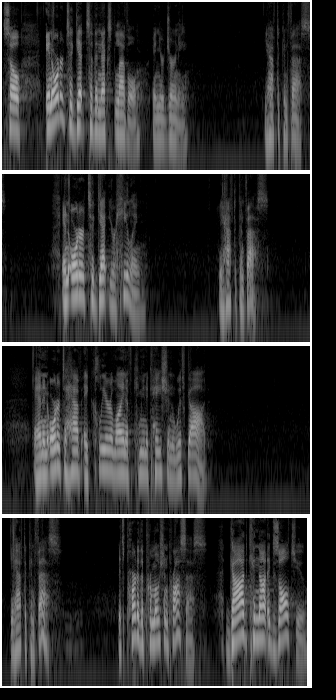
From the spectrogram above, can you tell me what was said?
So, in order to get to the next level in your journey, you have to confess. In order to get your healing, you have to confess. And in order to have a clear line of communication with God, you have to confess. It's part of the promotion process. God cannot exalt you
